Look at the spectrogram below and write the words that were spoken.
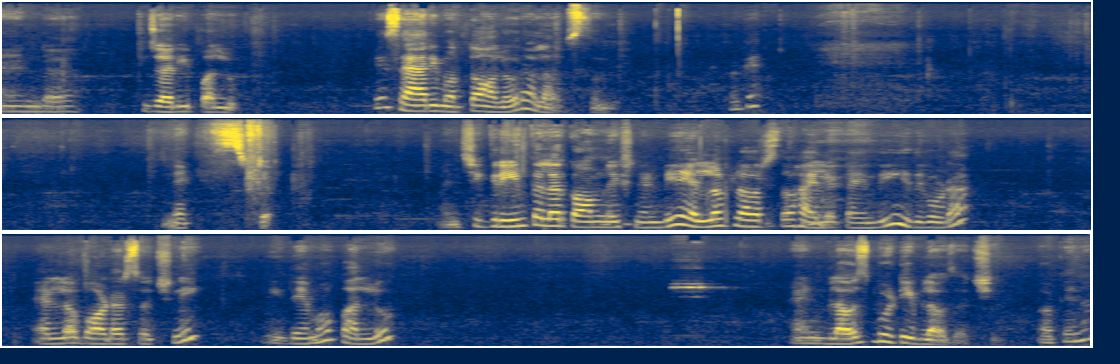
అండ్ జరీ పళ్ళు ఈ శారీ మొత్తం ఆల్ ఓవర్ అలా వస్తుంది. ఓకే నెక్స్ట్ మంచి గ్రీన్ కలర్ కాంబినేషన్ అండి. ఎల్లో ఫ్లవర్స్తో హైలైట్ అయింది. ఇది కూడా ఎల్లో బార్డర్స్ వచ్చినాయి. ఇదేమో పళ్ళు అండ్ బ్లౌజ్ బూటీ బ్లౌజ్ వచ్చింది. ఓకేనా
